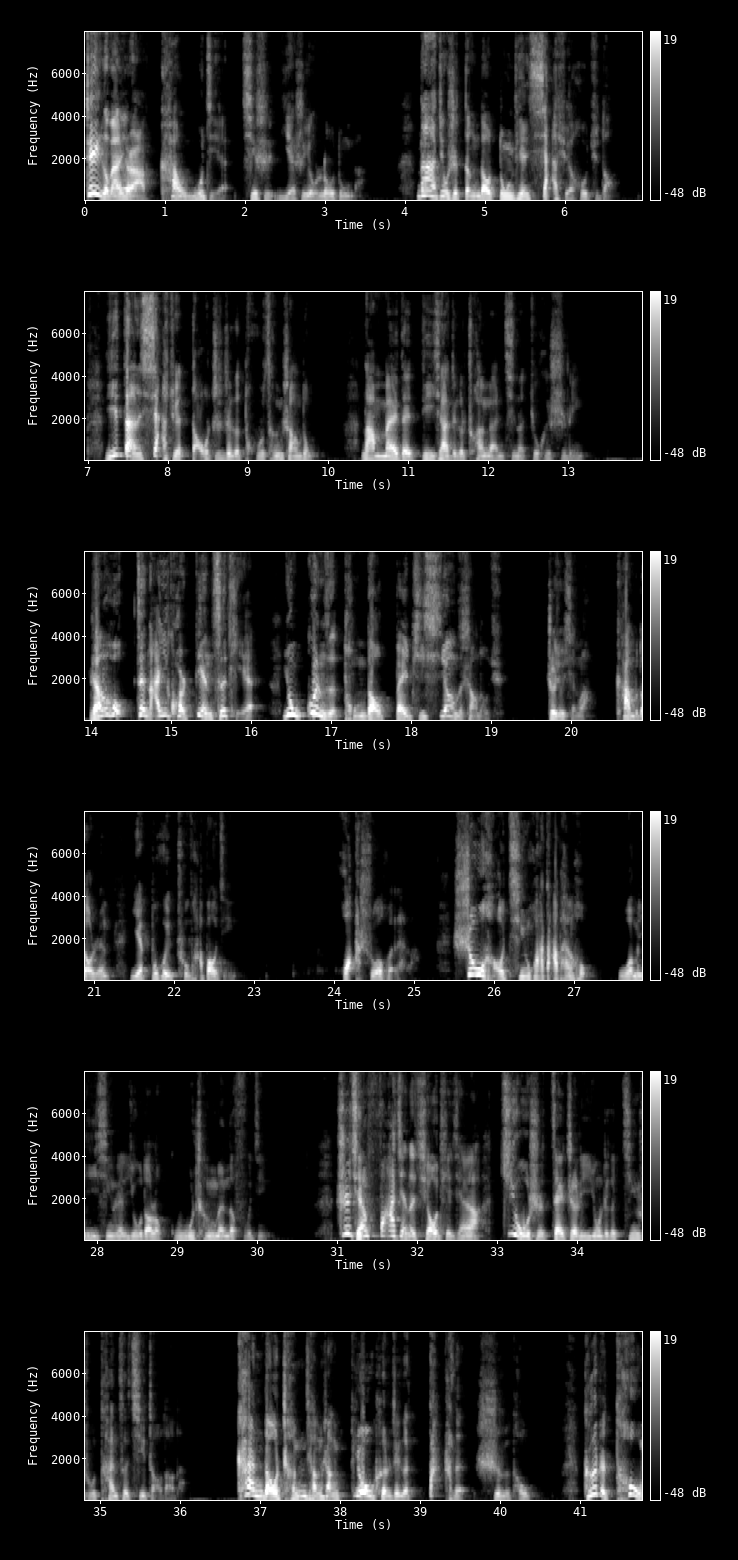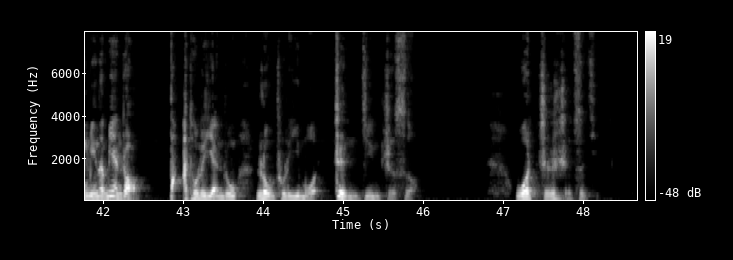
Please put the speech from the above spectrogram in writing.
这个玩意儿啊，看无解，其实也是有漏洞的，那就是等到冬天下雪后去倒。一旦下雪导致这个土层上冻，那埋在地下这个传感器呢就会失灵，然后再拿一块电磁铁，用棍子捅到白皮箱子上头去，这就行了，看不到人，也不会触发报警。话说回来了，收好青花大盘后。我们一行人游到了古城门的附近，之前发现的小铁钱啊，就是在这里用这个金属探测器找到的。看到城墙上雕刻的这个大的狮子头，隔着透明的面罩，把头的眼中露出了一抹震惊之色。我指了指自己，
